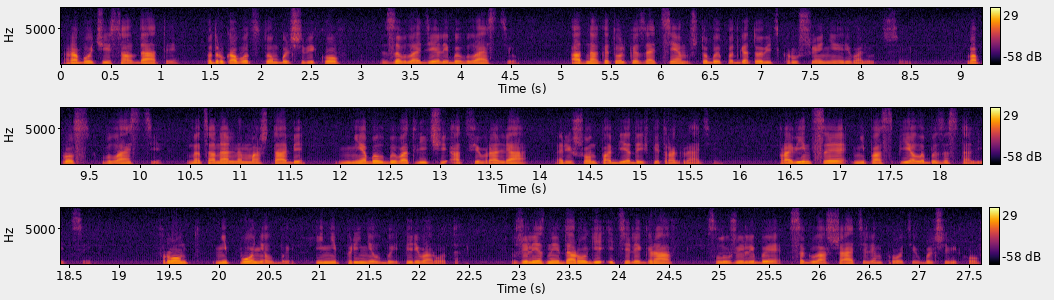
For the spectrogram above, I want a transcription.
Рабочие солдаты под руководством большевиков завладели бы властью, однако только за тем, чтобы подготовить крушение революции. Вопрос власти в национальном масштабе не был бы, в отличие от февраля, решен победой в Петрограде. Провинция не поспела бы за столицей. Фронт не понял бы и не принял бы переворота. Железные дороги и телеграф служили бы соглашателем против большевиков.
